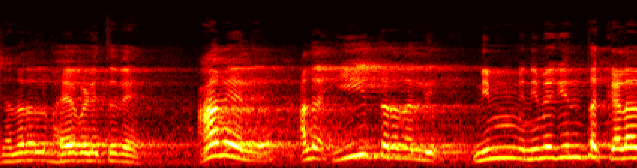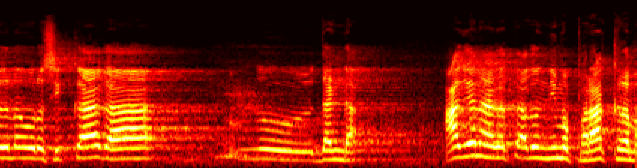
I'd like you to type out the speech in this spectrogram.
ಜನರಲ್ಲಿ ಭಯ ಬೆಳೀತದೆ. ಆಮೇಲೆ ಅಂದರೆ ಈ ಥರದಲ್ಲಿ ನಿಮ್ಮ ನಿಮಗಿಂತ ಕೆಳಗಿನವರು ಸಿಕ್ಕಾಗ ಒಂದು ದಂಡ. ಆಗೇನಾಗುತ್ತೆ? ಅದು ನಿಮ್ಮ ಪರಾಕ್ರಮ.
